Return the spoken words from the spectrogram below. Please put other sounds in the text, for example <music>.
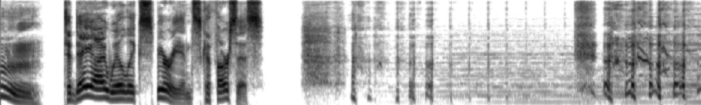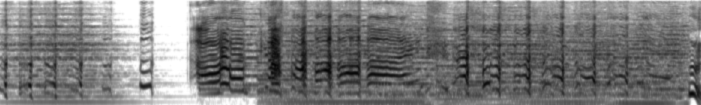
Hmm, today I will experience catharsis. oh, <laughs> God! hmm,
